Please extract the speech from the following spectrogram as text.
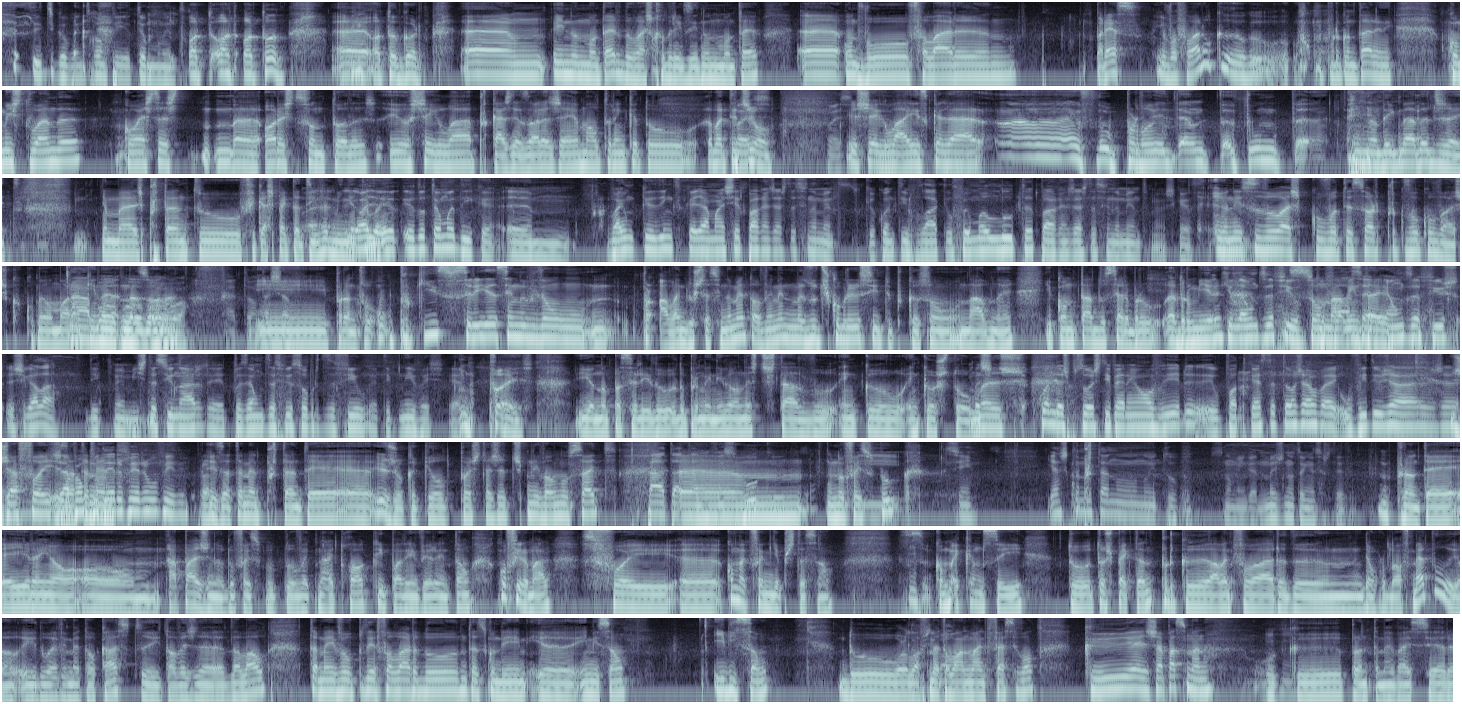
Sim, desculpa, interrompi o teu momento. Ou todo, uh, ou todo gordo. Uh, e Nuno Monteiro, do Vasco Rodrigues e Nuno Monteiro, uh, onde vou falar. Uh, parece, e vou falar o que, o, o, perguntarem como isto anda com estas horas de sono todas, eu chego lá, porque às 10 horas já é uma altura em que eu estou a bater tijolo. Eu chego lá e se calhar ah, tunta e não digo nada de jeito. Mas portanto fica a expectativa uh, minha olha, também. Eu, eu dou-te uma dica. Um, vai um bocadinho se calhar mais cedo para arranjar estacionamento. Que eu quando estive lá aquilo foi uma luta para arranjar estacionamento, meu, esquece. Eu nisso acho que vou ter sorte porque vou com o Vasco, como ele mora ah, aqui boa, na, boa, na boa, zona. Ah, então tá e pronto, porque isso seria sem dúvida um. Além do estacionamento, obviamente, mas o descobrir o sítio, porque eu sou um nabo, né? E com metade do cérebro a dormir. Aquilo é um desafio. Sou um nabo inteiro. É um desafio chegar lá. Digo-te mesmo, e estacionar é, depois é um desafio sobre desafio, é tipo níveis. É. Pois, e eu não passaria do, do, primeiro nível neste estado em que eu, em que eu estou. Mas, mas, quando as pessoas estiverem a ouvir o podcast, então já vai, o vídeo já, já, já foi, já exatamente. vão poder ver o vídeo. Pronto. Exatamente, portanto, é, é, eu julgo que aquilo depois esteja disponível no site. Está tá, tá no Facebook. No Facebook. E, sim. E acho que também está no, no YouTube se não me engano, mas não tenho a certeza. Pronto, é, é irem ao, ao, à página do Facebook do Late Night Rock e podem ver então, confirmar se foi. Uh, como é que foi a minha prestação, se, como é que eu me saí. Estou expectante porque, além de falar de, de World of Metal e, e, do Heavy Metal Cast e talvez da, da LAL, também vou poder falar do, da segunda eh, emissão, edição do World of Metal Online Festival, que é já para a semana o que pronto também vai ser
